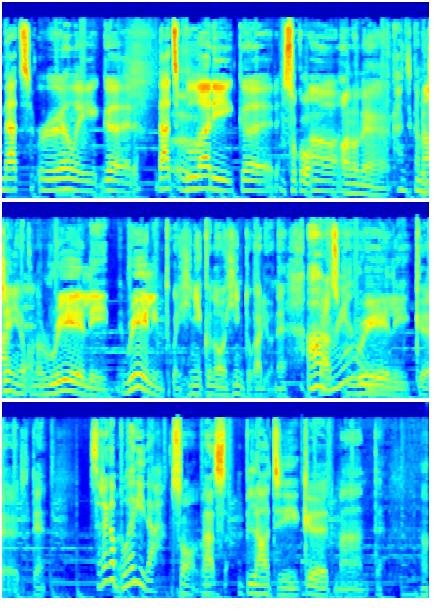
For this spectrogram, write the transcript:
that's really good. That's うん bloody good. そこあのね今ジェニーのこの really really のところに皮肉のヒントがあるよね。あ That's really? really good って。それが bloody だ。そう That's bloody good man って、うん。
